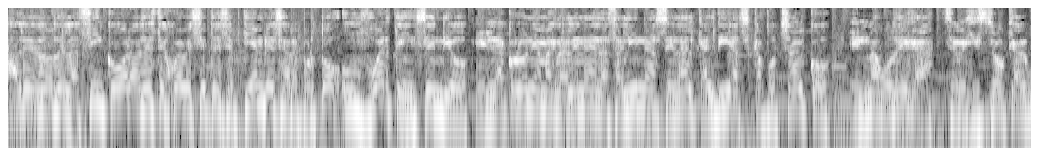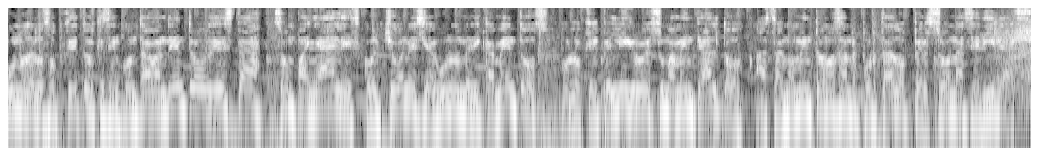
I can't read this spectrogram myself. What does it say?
Alrededor de las 5 horas de este jueves 7 de septiembre se reportó un fuerte incendio en la colonia Magdalena de las Salinas en la alcaldía Escapotzalco. En una bodega se registró que algunos de los objetos que se encontraban dentro de esta son pañales, colchones y algunos medicamentos, por lo que el peligro es sumamente alto. Hasta el momento no se han reportado personas heridas.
